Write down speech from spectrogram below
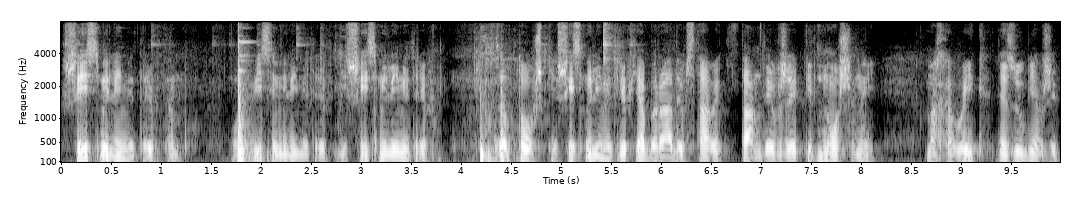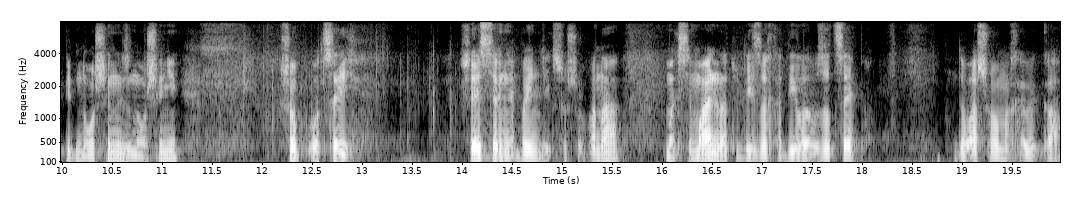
6 мм, там, от 8 мм і 6 мм завтовшки. 6 мм я би радив ставити там, де вже підношений маховик, де зуб'я вже підношені, зношені, щоб оцей шестерня бендіксу, щоб вона максимально туди заходила у зацеп до вашого маховика.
